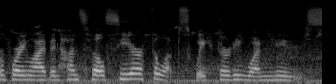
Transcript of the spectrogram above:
Reporting live in Huntsville, Sierra Phillips, WAAY 31 News.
